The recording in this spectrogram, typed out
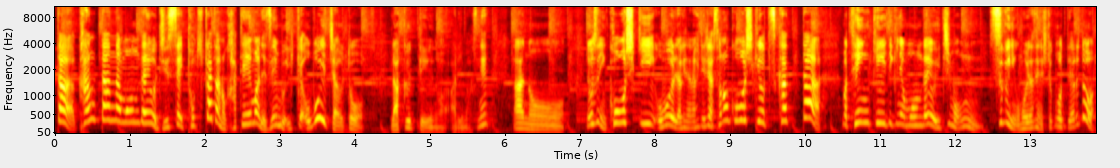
た簡単な問題を実際解き方の過程まで全部一回覚えちゃうと楽っていうのはありますね。あのー要するに公式覚えるだけじゃなくてじゃあその公式を使った、まあ、典型的な問題を一問すぐに思い出せるようにしておこうってやると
